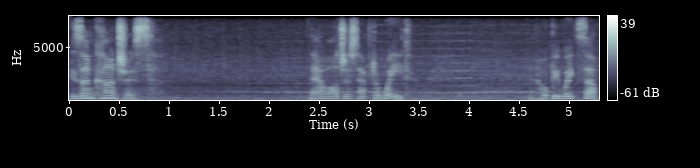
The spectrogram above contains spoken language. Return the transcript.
He's unconscious. Now I'll just have to wait. And hope he wakes up.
